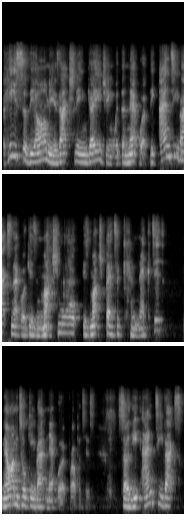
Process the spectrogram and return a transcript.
piece of the army is actually engaging with the network. The anti-vax network is much more is much better connected. Now I'm talking about network properties. So the anti-vax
